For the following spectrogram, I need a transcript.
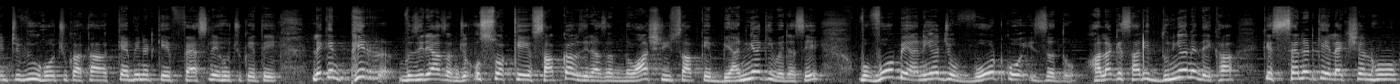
इंटरव्यू हो चुका था, कैबिनेट के फैसले हो चुके थे, लेकिन फिर वज़ी अजम जो उस वक्त के सबका वज़ी अजम नवाज़ शरीफ साहब के बयानिया की वजह से, वो वो बयानिया जो वोट को इज़्ज़त दो। हालाँकि सारी दुनिया ने देखा कि सेनेट के इलेक्शन हो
